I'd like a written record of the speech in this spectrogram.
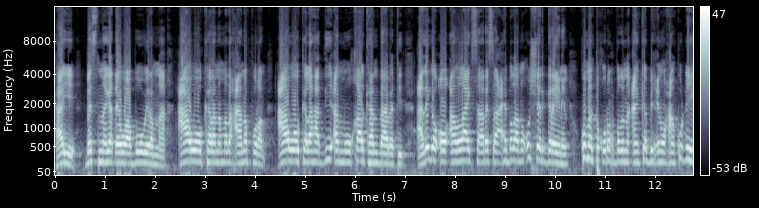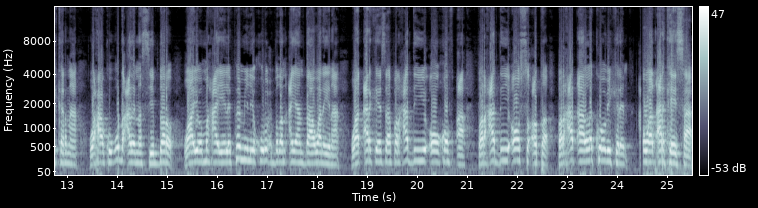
haye bes naga dheh waa buubi rabnaa caawoo kalena madaxaana furan. Caawoo kale haddii aad muuqaalkan daabatid adiga oo aan like saaray saaxiibadaana u sheergaraynin kumanta qurux badanna aan ka bixin waxaan ku dhihi karnaa waxaa kugu dhacday nasiib daro. Waayo maxaa yeelay family qurux badan ayaan daawanaynaa waad arkaysaa farxaddii oo qof ah farxaddii oo socota farxad aan la koobi karin waad arkaysaa.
